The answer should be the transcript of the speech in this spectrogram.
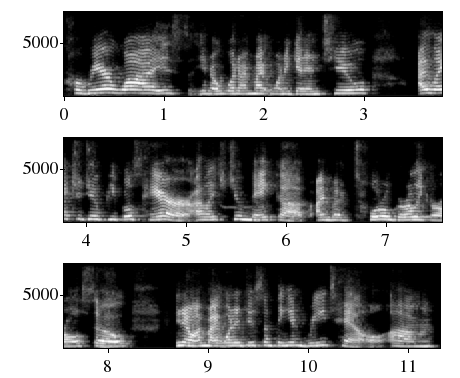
career wise, you know, what I might want to get into, I like to do people's hair. I like to do makeup. I'm a total girly girl. So, you know, I might want to do something in retail um,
